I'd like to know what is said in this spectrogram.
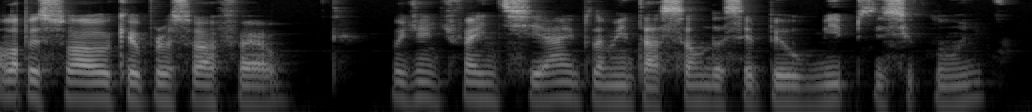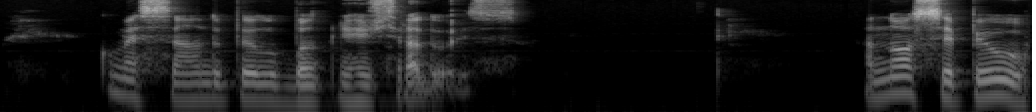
Olá pessoal, aqui é o professor Rafael. Hoje a gente vai iniciar a implementação da CPU MIPS de ciclo único, começando pelo banco de registradores. A nossa CPU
